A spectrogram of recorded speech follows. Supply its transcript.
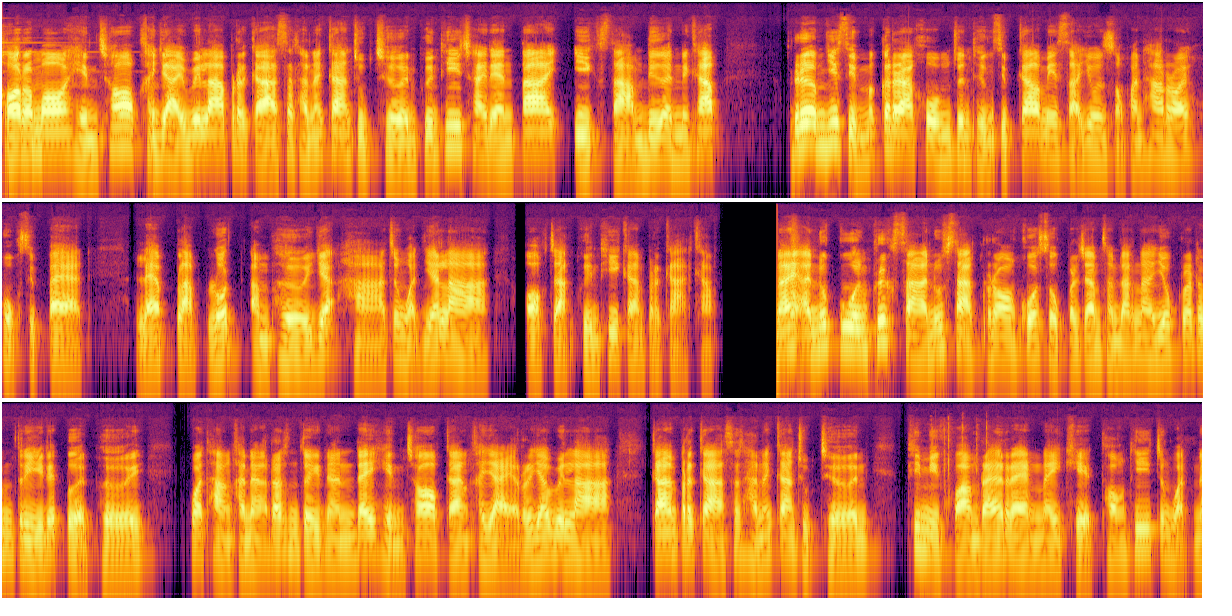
คอรมอเห็นชอบขยายเวลาประกาศสถานการณ์ฉุกเฉินพื้นที่ชายแดนใต้อีก 3 เดือนนะครับ เริ่ม 20 มกราคมจนถึง 19 เมษายน 2568 และปรับลดอำเภอยะหาจังหวัดยะลาออกจากพื้นที่การประกาศครับนายอนุกูลพฤกษานุศักรองโฆษกประจำสำนักนายกรัฐมนตรีได้เปิดเผย ว่าทางคณะรัฐมนตรีนั้นได้เห็นชอบการขยายระยะเวลา การประกาศสถานการณ์ฉุกเฉิน ที่มีความร้ายแรงในเขตท้องที่จังหวัดน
